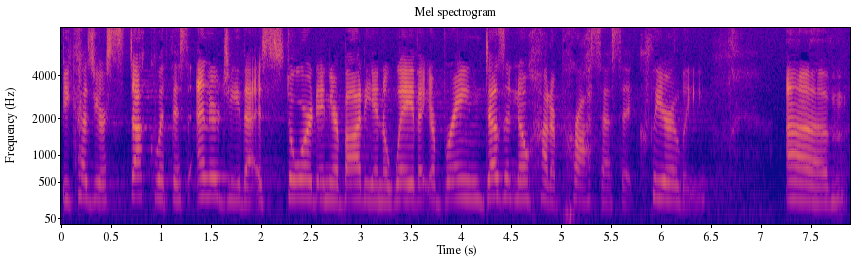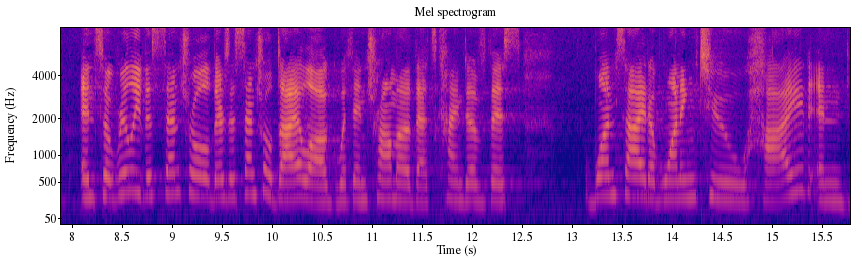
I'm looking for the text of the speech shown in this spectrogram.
because you're stuck with this energy that is stored in your body in a way that your brain doesn't know how to process it clearly um, and so really the central there's a central dialogue within trauma that's kind of this one side of wanting to hide and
